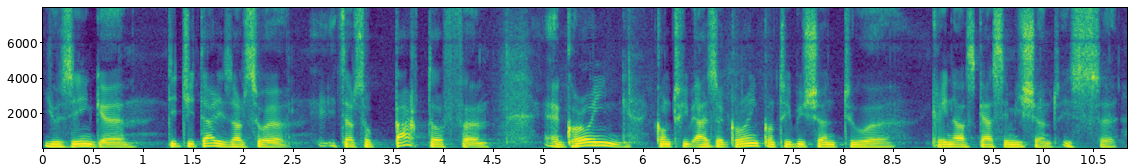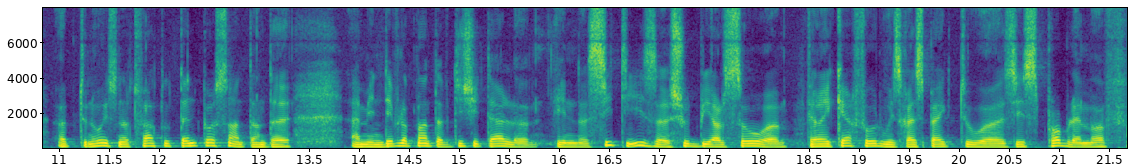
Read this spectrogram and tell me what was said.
using digital is also a it's also part of um, a growing as a growing contribution to uh, greenhouse gas emissions. Is uh, up to now it's not far to 10% and uh, I mean development of digital uh, in the cities uh, should be also uh, very careful with respect to this problem of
